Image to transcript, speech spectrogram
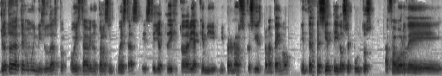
Yo todavía tengo muy mis dudas, hoy estaba viendo todas las encuestas, este, yo te dije todavía que mi, pronóstico sigue, lo mantengo, entre 7 y 12 puntos a favor de,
